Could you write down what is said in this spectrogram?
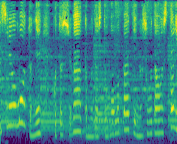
それを思うとね、今年は友達とホームパーティーの相談をしたり、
